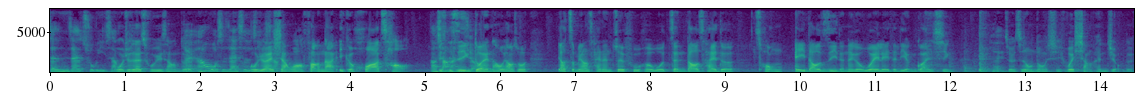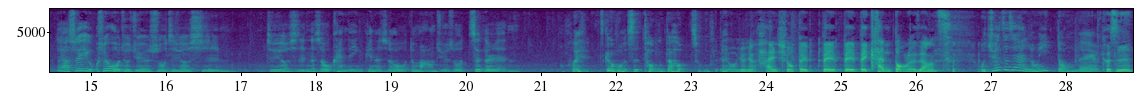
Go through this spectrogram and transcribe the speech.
但是你在厨艺上，我就在厨艺上对。对，然后我是在设计。我就在想我要放哪一个花草，然后想。对，然后我想说要怎么样才能最符合我整道菜的从 A 到 Z 的那个味蕾的连贯性。对，就这种东西会想很久的。对啊，所以所以我就觉得说这就是。这就是那时候我看你的影片的时候，我都马上觉得说，这个人会跟我是同道中人。有有点害羞，被被被被看懂了这样子。我觉得这是很容易懂的哎。可是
